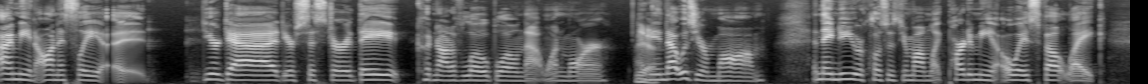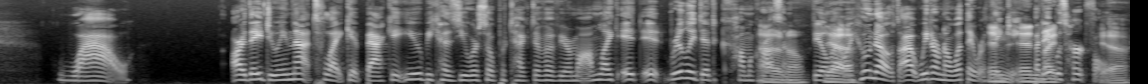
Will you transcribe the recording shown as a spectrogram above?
I mean, honestly, uh, your dad, your sister, they could not have low blown that one more. I mean, that was your mom, and they knew you were close with your mom. Like, part of me always felt like, wow. Are they doing that to like get back at you because you were so protective of your mom? Like it, it really did come across and know. feel Yeah. that way. Who knows? I, we don't know what they were thinking, but my- it was hurtful. yeah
